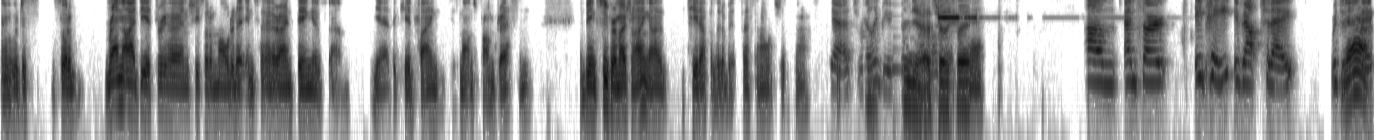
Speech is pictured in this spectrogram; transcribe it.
and we just sort of ran the idea through her, and she sort of molded it into her own thing of um, yeah, the kid finding his mom's prom dress and being super emotional. I think I teared up a little bit first time I watched it. to be honest. Yeah, it's really beautiful. Yeah, it's really sweet. Yeah. Um, and so EP is out today, which is Yeah. sick.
